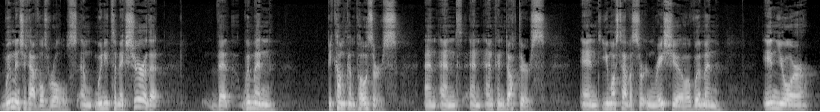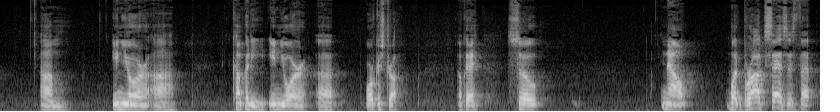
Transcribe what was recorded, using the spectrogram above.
Women should have those roles. And we need to make sure that, that women become composers and, and, and, and conductors. And you must have a certain ratio of women in your, um, in your uh, company, in your uh, orchestra. Okay? So now, what Brague says is that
